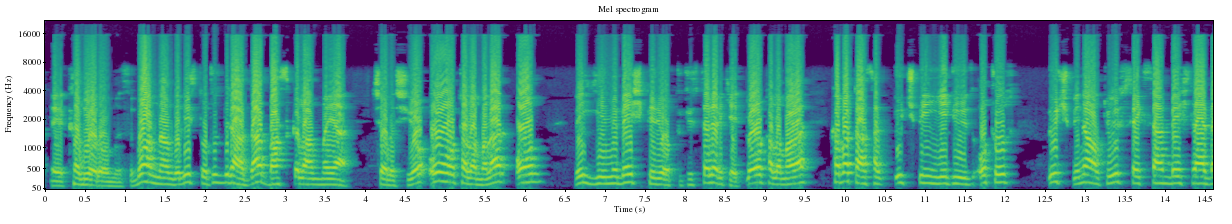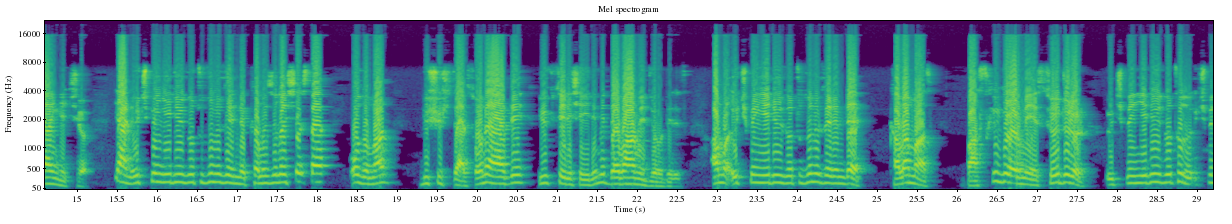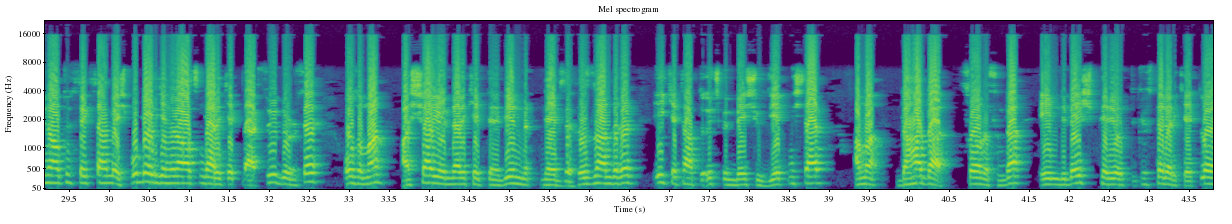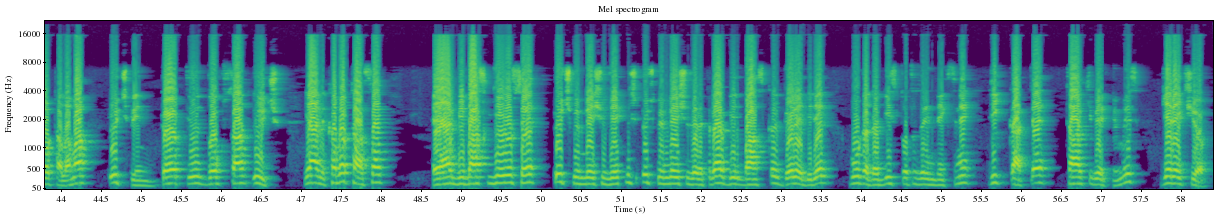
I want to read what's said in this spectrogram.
e, kalıyor olması. Bu anlamda BIST 30 biraz daha baskılanmaya çalışıyor. O ortalamalar 10 ve 25 periyotluk üstel hareketli ortalamalar kabataslak 3730 3685'lerden geçiyor. Yani 3730'un üzerinde kalıcılaşırsa o zaman düşüşler sona erdi. Yükseliş eğilimi devam ediyor deriz. Ama 3730'un üzerinde kalamaz. Baskı görmeye sürdürür. 3730, 3685 bu bölgenin altında hareketler sürdürürse o zaman aşağı yönlü hareketlerini bir nebze hızlandırır. İlk etapta 3570'ler ama daha da sonrasında 55 periyotluk üstel hareketli ortalama 3493. Yani kaba taslak eğer bir baskı görürse 3570-3500'lere kadar bir baskı görebilir. Burada da BIST 30 endeksini dikkatle takip etmemiz gerekiyor.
